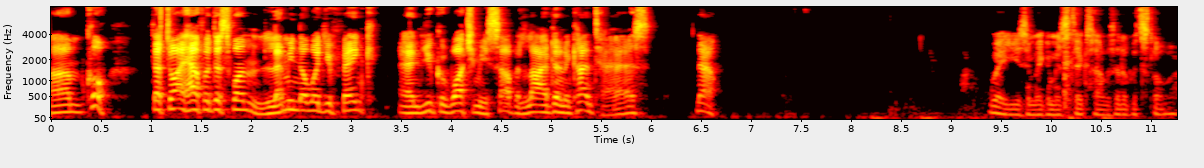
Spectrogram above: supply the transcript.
um, cool. That's all I have for this one. Let me know what you think, and you could watch me solve it live during the contest now. We're using making mistakes. I was a little bit slower.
